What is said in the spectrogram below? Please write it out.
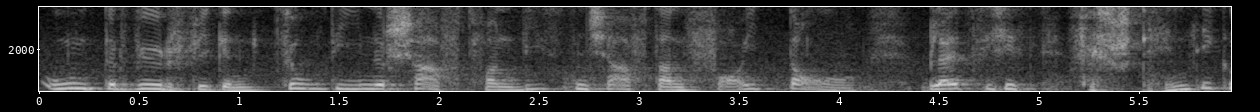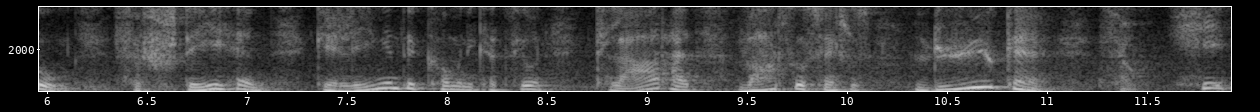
unterwürfigen Zudienerschaft von Wissenschaft an Feuilleton. Plötzlich ist Verständigung, Verstehen, gelingende Kommunikation, Klarheit versus versus Lüge so hip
